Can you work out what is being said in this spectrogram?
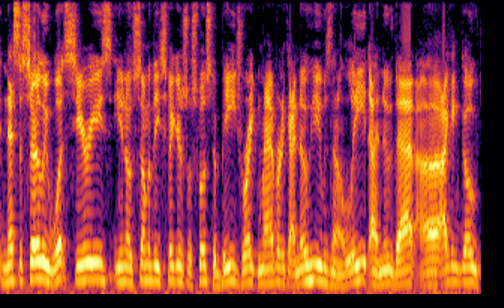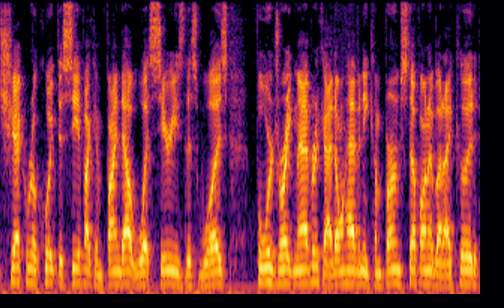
necessarily what series you know some of these figures were supposed to be drake maverick i know he was an elite i knew that uh, i can go check real quick to see if i can find out what series this was for Drake Maverick. I don't have any confirmed stuff on it, but I could.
